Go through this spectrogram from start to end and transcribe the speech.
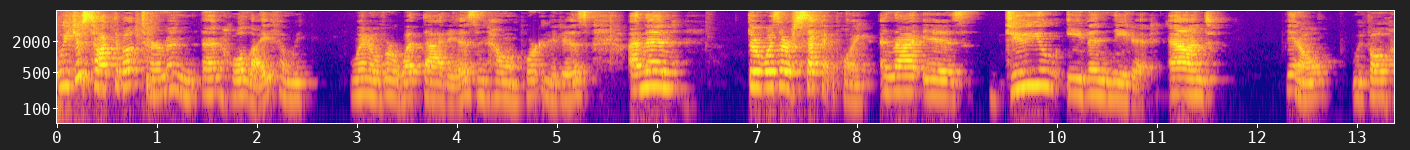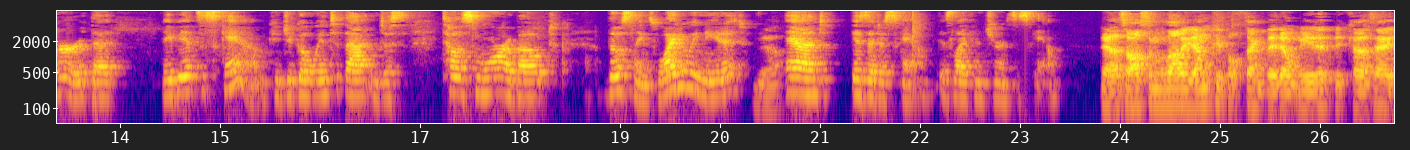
We just talked about term and, and whole life, and we went over what that is and how important it is. And then there was our second point, and that is do you even need it? And, you know, we've all heard that maybe it's a scam. Could you go into that and just tell us more about those things? Why do we need it? Yeah. And is it a scam? Is life insurance a scam? Yeah, that's awesome. A lot of young people think they don't need it because, hey,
